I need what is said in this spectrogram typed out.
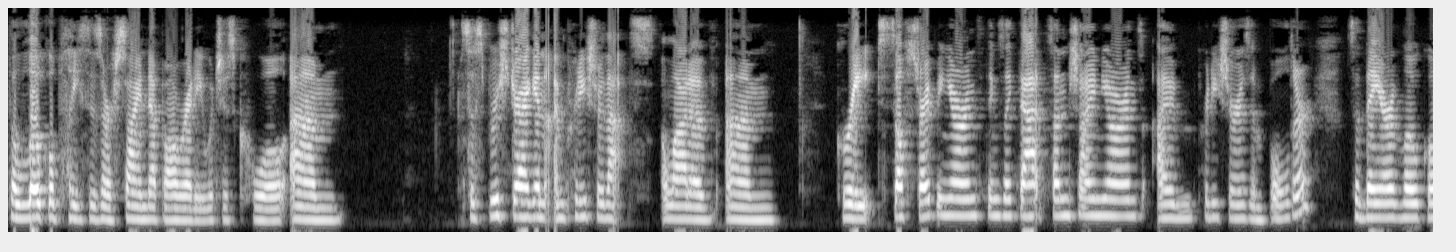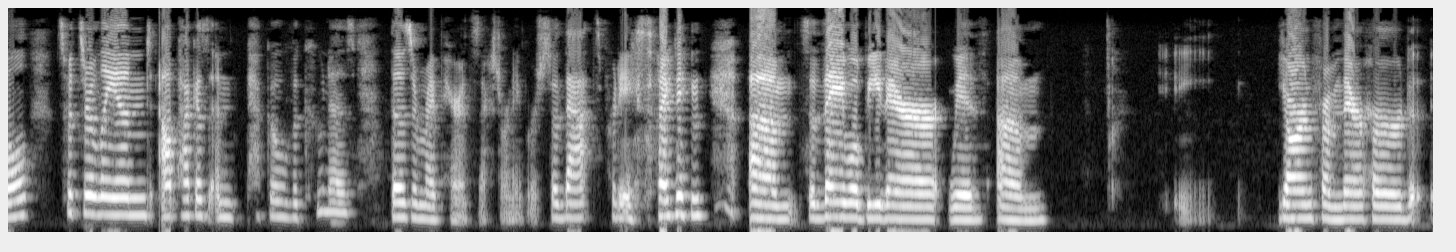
the local places are signed up already, which is cool. Um, so Spruce Dragon, I'm pretty sure that's a lot of um, great self-striping yarns, things like that. Sunshine Yarns, I'm pretty sure is in Boulder, so they are local. Switzerland, Alpacas and Paco-Vicunas, those are my parents' next door neighbors, so that's pretty exciting. Um, so they will be there with um, yarn from their herd,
